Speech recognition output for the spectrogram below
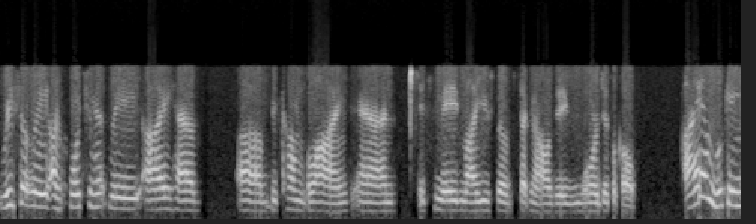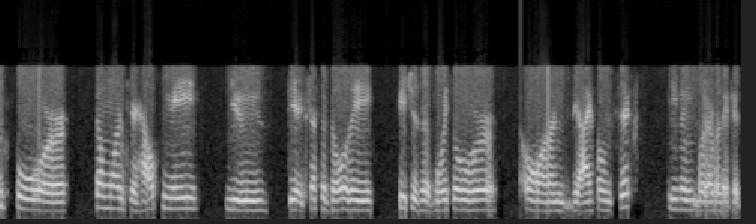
recently, unfortunately, I have uh, become blind, and it's made my use of technology more difficult. I am looking for someone to help me use the accessibility features of VoiceOver on the iPhone 6, even whatever they could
